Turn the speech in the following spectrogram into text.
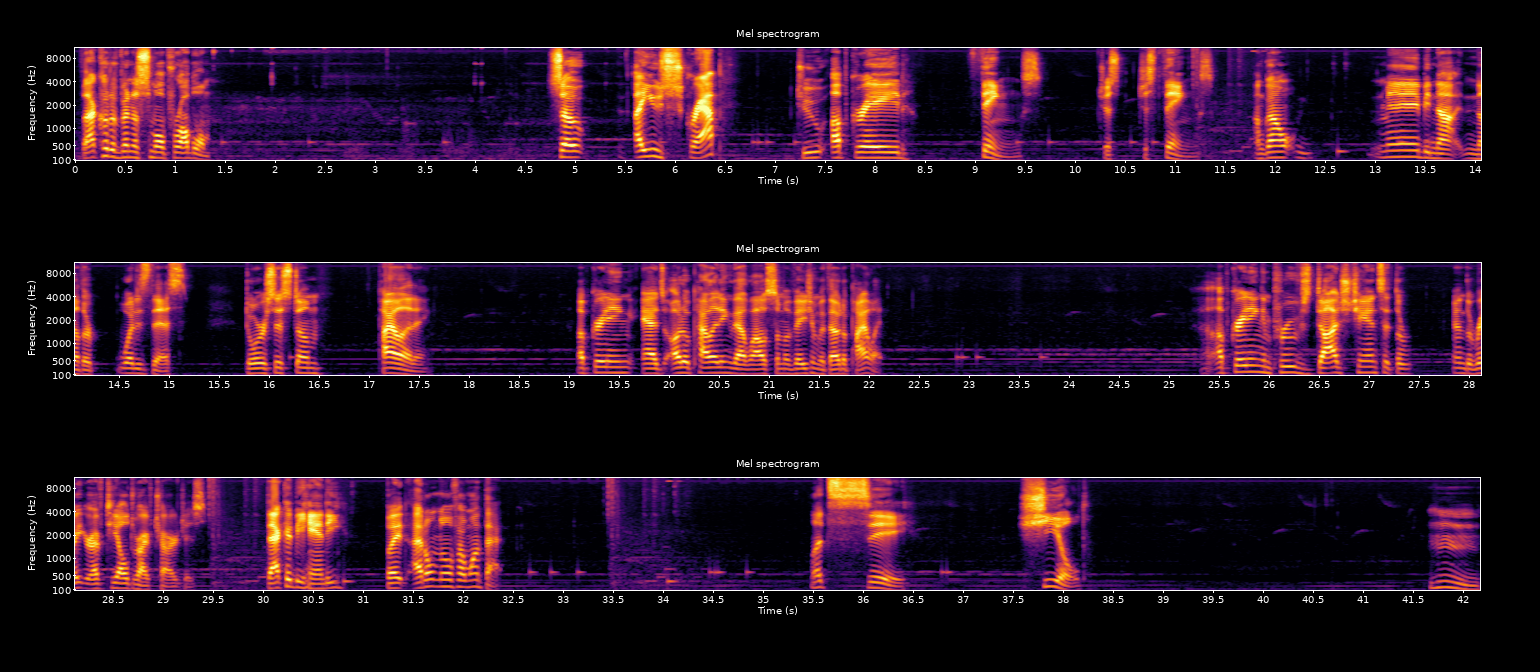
That could have been a small problem. So, I use scrap to upgrade things. Just, just things. I'm gonna, maybe not another, what is this? Door system, piloting. Upgrading adds autopiloting that allows some evasion without a pilot. Upgrading improves dodge chance at the and the rate your FTL drive charges. That could be handy, but I don't know if I want that. Let's see. Shield. Hmm.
